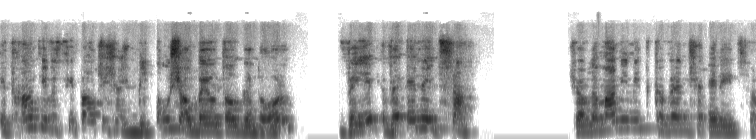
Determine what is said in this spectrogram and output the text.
התחלתי וסיפרתי שיש ביקוש הרבה יותר גדול, ואין היצע. עכשיו, למה אני מתכוון שאין היצע?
